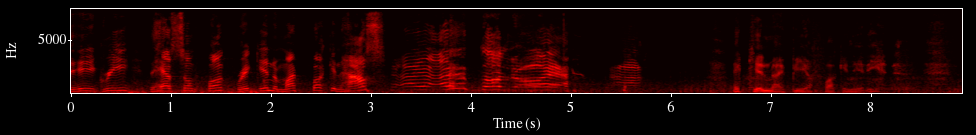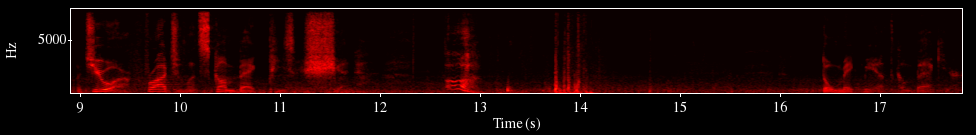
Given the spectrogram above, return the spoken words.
Did he agree to have some punk break into my fucking house? I, I don't know. I, that kid might be a fucking idiot, but you are a fraudulent scumbag piece of shit. Ugh. Don't make me have to come back here.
